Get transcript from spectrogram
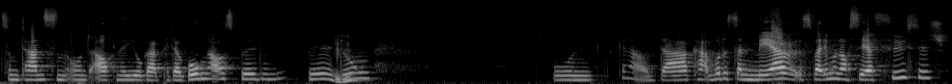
zum Tanzen und auch eine Yoga-Pädagogenausbildung. Mhm. Und genau, da kam, wurde es dann mehr, es war immer noch sehr physisch.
